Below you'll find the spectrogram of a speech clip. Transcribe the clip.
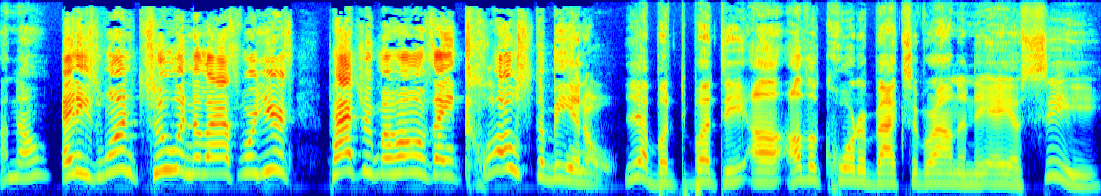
I know. And he's won two in the last four years. Patrick Mahomes ain't close to being old. Yeah, but but the uh, other quarterbacks around in the AFC,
